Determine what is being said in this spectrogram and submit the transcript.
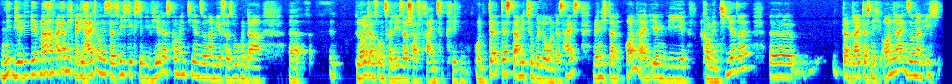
wir, wir haben einfach nicht mehr die Haltung ist das Wichtigste, wie wir das kommentieren, sondern wir versuchen da äh, Leute aus unserer Leserschaft reinzukriegen und das damit zu belohnen. Das heißt, wenn ich dann online irgendwie kommentiere, äh, dann bleibt das nicht online, sondern ich,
